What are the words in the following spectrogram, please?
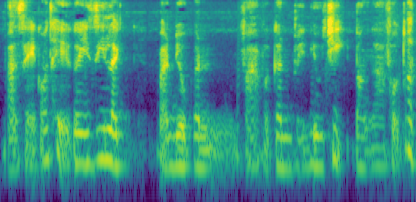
và sẽ có thể gây di lệch và điều cần và, và cần phải điều trị bằng uh, phẫu thuật.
